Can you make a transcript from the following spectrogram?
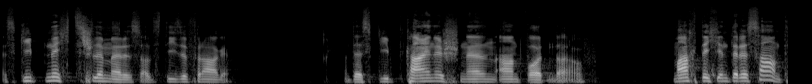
Es gibt nichts Schlimmeres als diese Frage. Und es gibt keine schnellen Antworten darauf. Mach dich interessant,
